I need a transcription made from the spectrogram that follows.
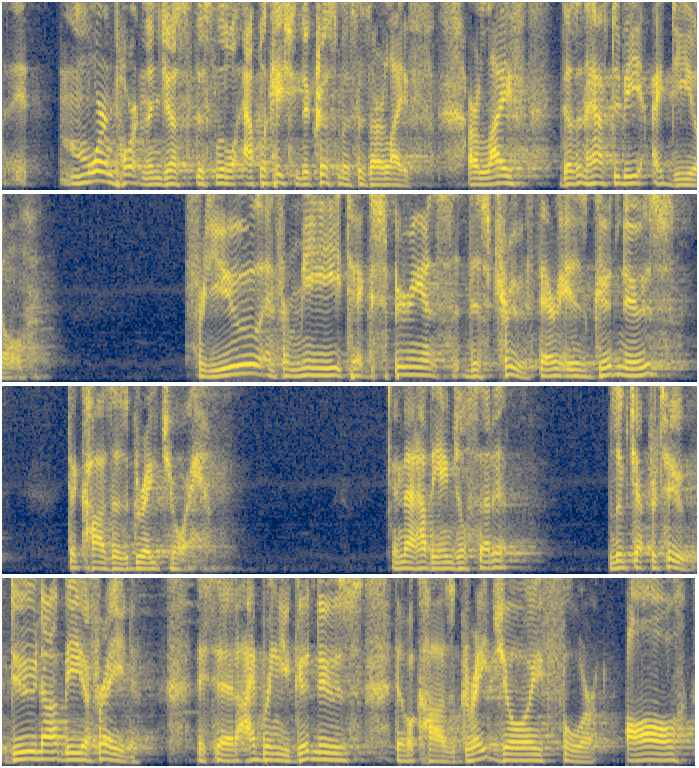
It- more important than just this little application to Christmas is our life. Our life doesn't have to be ideal. For you and for me to experience this truth, there is good news that causes great joy. Isn't that how the angel said it? Luke chapter 2 Do not be afraid. They said, I bring you good news that will cause great joy for all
